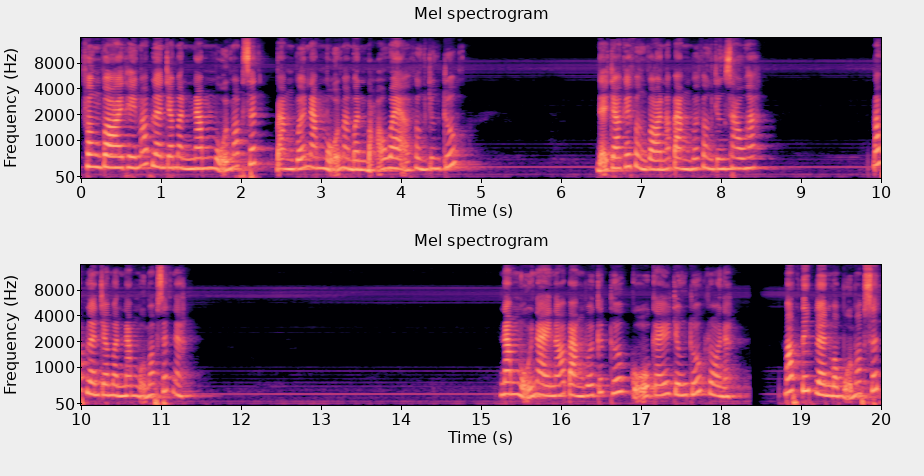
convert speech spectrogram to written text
Phần vòi thì móc lên cho mình 5 mũi móc xích bằng với 5 mũi mà mình bỏ qua ở phần chân trước. Để cho cái phần vòi nó bằng với phần chân sau ha. Móc lên cho mình 5 mũi móc xích nè. Năm mũi này nó bằng với kích thước của cái chân trước rồi nè. Móc tiếp lên một mũi móc xích.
